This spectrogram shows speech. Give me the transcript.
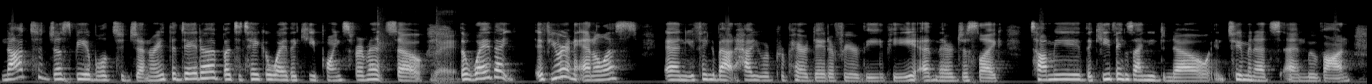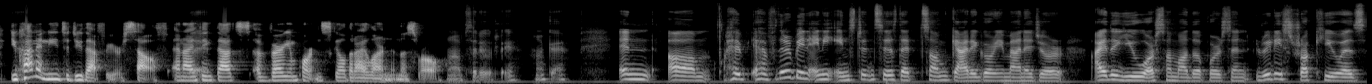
not to just be able to generate the data, but to take away the key points from it. So right. the way that if you're an analyst and you think about how you would prepare data for your VP and they're just like, tell me the key things I need to know in two minutes and move on, you kind of need to do that for yourself. And right. I think that's a very important skill that I learned in this role. Absolutely. Okay. And um, have, have there been any instances that some category manager, either you or some other person, really struck you as,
